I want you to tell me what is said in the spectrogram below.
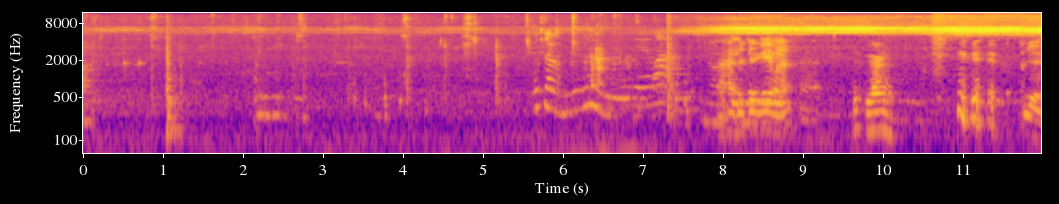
Ủa sao làm cái này nghe quá À, đi chơi game hả? Biết răng gì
